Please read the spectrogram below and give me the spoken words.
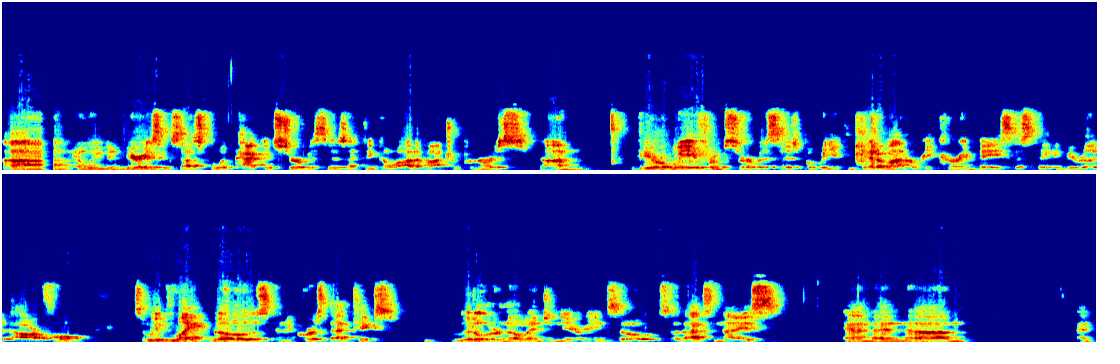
Um, and we've been very successful with packaged services. I think a lot of entrepreneurs um, veer away from services, but when you can get them on a recurring basis, they can be really powerful. So we've liked those, and of course that takes little or no engineering, so so that's nice. And then um, and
